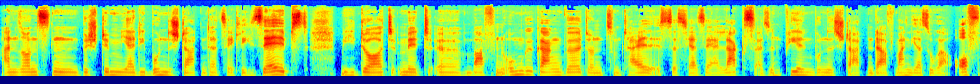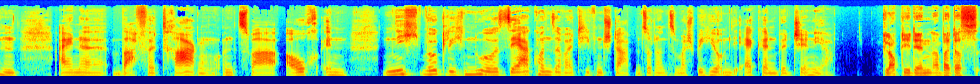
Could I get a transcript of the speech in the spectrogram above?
Ansonsten bestimmen ja die Bundesstaaten tatsächlich selbst, wie dort mit äh, Waffen umgegangen wird. Und zum Teil ist das ja sehr lax. Also in vielen Bundesstaaten darf man ja sogar offen eine Waffe tragen. Und zwar auch in nicht wirklich nur sehr konservativen Staaten, sondern zum Beispiel hier um die Ecke in Virginia. Glaubt ihr denn aber, dass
